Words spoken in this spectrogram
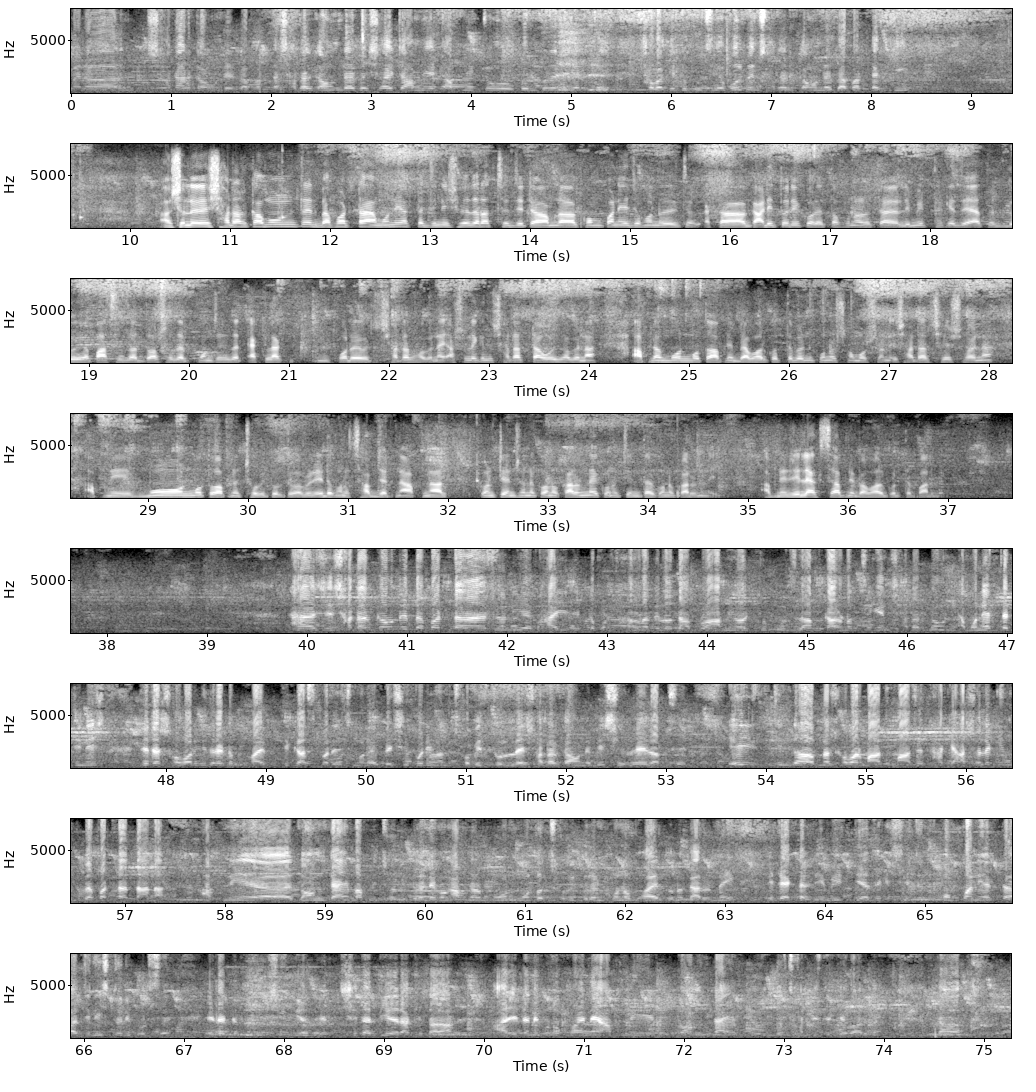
সাদার কাউন্টের ব্যাপারটা। সাদার কাউন্টার বিষয়টা আমি আপনি একটু ওপেন করে দেবেন সবাইকে একটু বুঝিয়ে বলবেন সাদার কাউন্টের ব্যাপারটা কি? আসলে শাটার কাউন্টের ব্যাপারটা এমনই একটা জিনিস হয়ে দাঁড়াচ্ছে, যেটা আমরা কোম্পানি যখন একটা গাড়ি তৈরি করে, তখন আর একটা লিমিট থাকে যে এত দুই পাঁচ হাজার, দশ হাজার, পঞ্চাশ হাজার, এক লাখ পরে শাটার হবে না। আসলে কিন্তু শাটারটা ওইভাবে না। আপনার মন মতো আপনি ব্যবহার করতে পারেন কোনো সমস্যা নেই। শাটার শেষ হয় না, আপনি মন মতো আপনার ছবি তুলতে পারবেন। এটা কোনো সাবজেক্ট না। আপনার কোনো টেনশনের কোনো কারণ নেই, কোনো চিন্তার কোনো কারণ নেই। আপনি রিল্যাক্সে আপনি ব্যবহার করতে পারবেন। হ্যাঁ যে শাটার কাউন্টের ব্যাপারটা নিয়ে ভাই একটু ধারণা দিল তারপর আমিও একটু বুঝলাম। কারণ হচ্ছে কি শাটার কাউন্ট এমন একটা জিনিস যেটা সবার ভিতরে একটা ভয় ভীতি কাজ করে মানে বেশি পরিমাণ ছবি তুললে শাটার কাউন্টে বেশি হয়ে যাচ্ছে। এই চিন্তা ভাবনা সবার মাঝ, মাঝে থাকে। আসলে কিন্তু ব্যাপারটা তা না। আপনি লং টাইম আপনি ছবি তোলেন এবং আপনার মন মতো ছবি তোলেন, কোনো ভয়ের কোনো কারণ নেই। এটা একটা লিমিট দেওয়া থাকে। সেজন্য কোম্পানি একটা জিনিস তৈরি করছে। এটা একটা ফিনিশিং দেওয়া থাকে। সেটা দিয়ে রাখে তারা। আর এটা নিয়ে কোনো ভয় নেই, আপনি লং টাইম পর্যন্ত সার্ভিস দিতে পারবেন। তা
